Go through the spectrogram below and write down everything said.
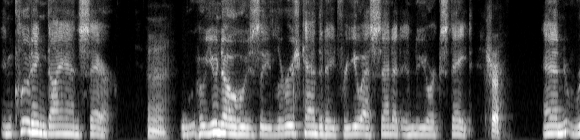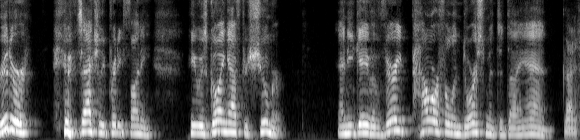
including Diane Sare, hmm. who, who, you know, who's the LaRouche candidate for U.S. Senate in New York State. Sure. And Ritter, it was actually pretty funny. He was going after Schumer, and he gave a very powerful endorsement to Diane. Nice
